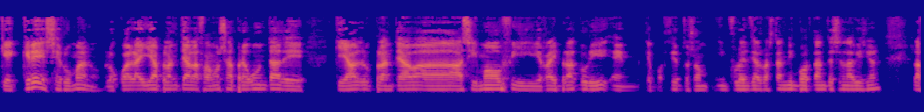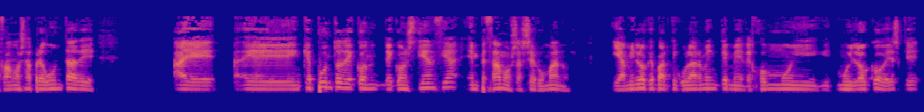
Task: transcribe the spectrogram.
que cree ser humano, lo cual ahí ya plantea la famosa pregunta de que ya lo planteaba Asimov y Ray Bradbury, que por cierto son influencias bastante importantes en la visión, la famosa pregunta de eh, eh, en qué punto de, de conciencia empezamos a ser humanos. Y a mí lo que particularmente me dejó muy, muy loco es que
